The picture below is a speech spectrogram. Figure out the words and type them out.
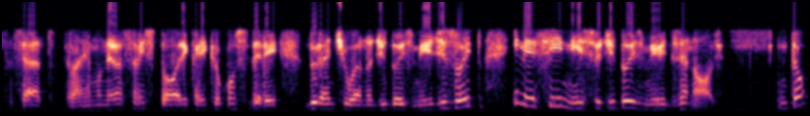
Tá certo? Pela remuneração histórica aí que eu considerei durante o ano de 2018 e nesse início de 2019. Então,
